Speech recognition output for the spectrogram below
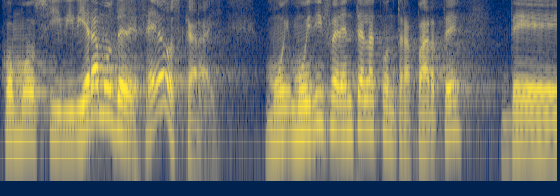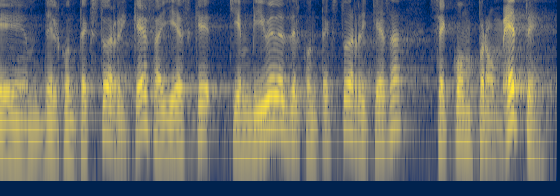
como si viviéramos de deseos, caray. Muy, muy diferente a la contraparte de- del contexto de riqueza. Y es que quien vive desde el contexto de riqueza se compromete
